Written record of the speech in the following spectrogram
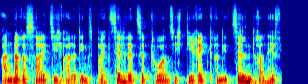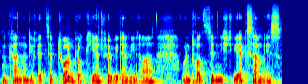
andererseits sich allerdings bei Zellrezeptoren sich direkt an die Zellen dran heften kann und die Rezeptoren blockiert für Vitamin A und trotzdem nicht wirksam ist.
